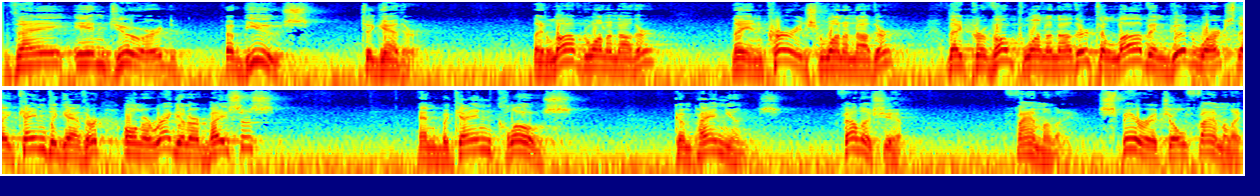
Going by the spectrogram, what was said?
They endured abuse together. They loved one another they encouraged one another. They provoked one another to love and good works. They came together on a regular basis and became close companions, fellowship, family, spiritual family.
